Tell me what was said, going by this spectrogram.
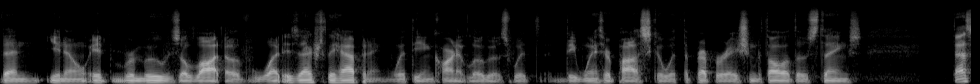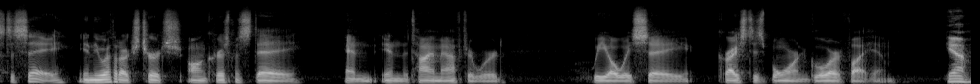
then, you know, it removes a lot of what is actually happening with the incarnate logos, with the winter Pascha, with the preparation, with all of those things. That's to say, in the Orthodox Church on Christmas Day and in the time afterward, we always say, Christ is born, glorify him. Yeah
